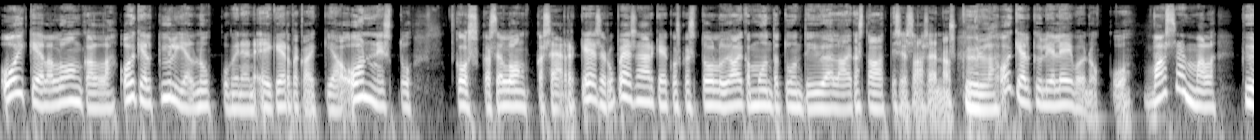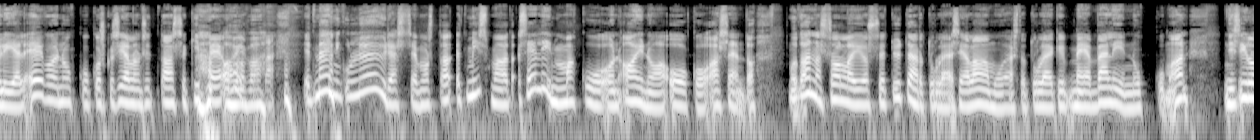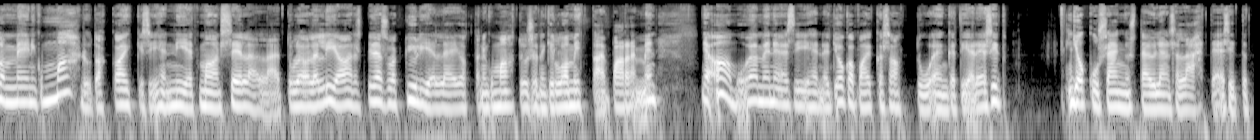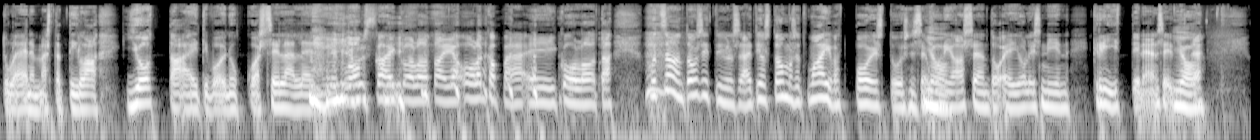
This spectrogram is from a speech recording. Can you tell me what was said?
oikealla lonkalla, oikealla kyljellä nukkuminen ei kerta kaikkiaan onnistu, koska se lonkka särkee. Se rupeaa särkeä, koska se on ollut jo aika monta tuntia yöllä aika staattisessa asennossa. Kyllä. Oikealla kyljellä ei voi nukkua. Vasemmalla kyljellä ei voi nukkua, koska siellä on sitten taas se kipeä olkapää. Et mä en niinku löydä semmoista, että missä mä Selin maku on ainoa ok asento. Mutta annas olla, jos se tytär tulee siellä aamuyöstä, tuleekin meidän väliin nukkumaan, niin silloin me ei niinku mahduta kaikki siihen niin, että mä oon selällä. Että tulee olla liian ahdasta. Pitäisi olla kyljelleen, jotta niinku mahtuisi jotenkin lomittain paremmin. Ja aamuyö menee siihen, että joka paikka sattuu, enkä tiedä. Ja sitten joku sängystä yleensä lähtee, sitten tulee enemmän sitä tilaa, jotta äiti voi nukkua selälleen, niin lonkka ei kolota ja olkapää ei kolota. Mutta se on tosi tylsää, että jos tuommoiset vaivat poistuisi, niin se Joo. uniasento ei olisi niin kriittinen sitten.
